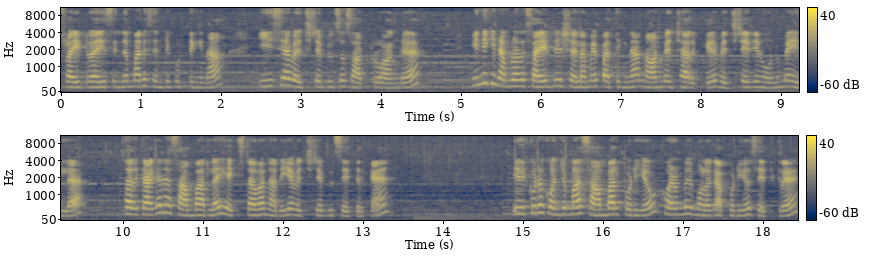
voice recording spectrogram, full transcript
fried rice இந்த மாதிரி செஞ்சு கொடுத்தீங்கன்னா ஈஸியாக வெஜிடபிள்ஸும் சாப்பிட்ருவாங்க இன்றைக்கி நம்மளோட சைட் டிஷ் எல்லாமே பார்த்திங்கன்னா நான்வெஜ்ஜாக இருக்குது வெஜிடேரியன் ஒன்றுமே இல்லை. ஸோ அதுக்காக நான் சாம்பாரில் எக்ஸ்ட்ராவாக நிறைய வெஜிடபிள்ஸ் சேர்த்துருக்கேன். இது கூட கொஞ்சமாக சாம்பார் பொடியும் குழம்பு மிளகா பொடியும் சேர்த்துக்கிறேன்.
